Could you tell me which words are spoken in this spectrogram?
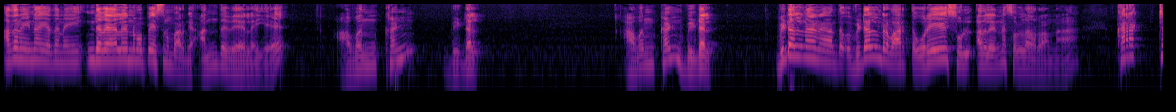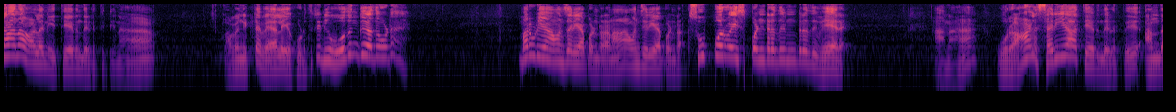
அதனைனா எதனை? இந்த வேலை நம்ம பேசணும் பாருங்க. அந்த வேலையை அவன் கண் விடல். அவன் கண் விடல். விடல்னா அந்த விடல்ன்ற வார்த்தை ஒரே சொல் அதில் என்ன சொல்ல வரான்னா கரெக்டான ஆளை நீ தேர்ந்தெடுத்துட்டினா அவங்கிட்ட வேலையை கொடுத்துட்டு நீ ஒதுங்கு அதோட. மறுபடியும் அவன் சரியாக பண்ணுறானா அவன் சரியாக பண்ணுறான் சூப்பர்வைஸ் பண்ணுறதுன்றது வேற. ஆனால் ஒரு ஆளை சரியாக தேர்ந்தெடுத்து அந்த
